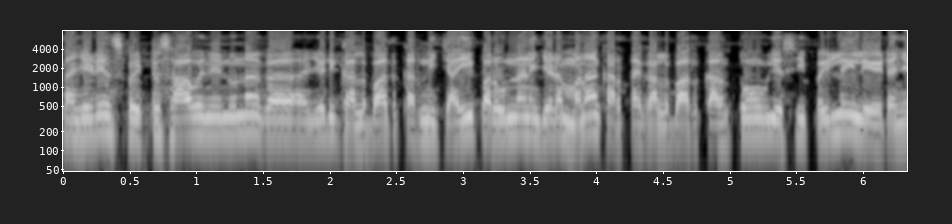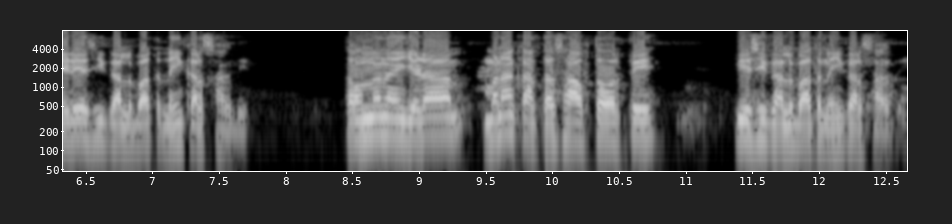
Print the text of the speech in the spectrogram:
ਤਾਂ ਜਿਹੜੇ ਇੰਸਪੈਕਟਰ ਸਾਹਿਬ ਨੇ ਉਹਨਾਂ ਨਾਲ ਜਿਹੜੀ ਗੱਲਬਾਤ ਕਰਨੀ ਚਾਹੀ ਪਰ ਉਹਨਾਂ ਨੇ ਜਿਹੜਾ ਮਨਾ ਕਰਤਾ ਗੱਲਬਾਤ ਕਰਨ ਤੋਂ ਵੀ ਅਸੀਂ ਪਹਿਲਾਂ ਹੀ ਲੇਟ ਆ ਜਿਹੜੇ ਅਸੀਂ ਗੱਲਬਾਤ ਨਹੀਂ ਕਰ ਸਕਦੇ। ਤਾਂ ਉਹਨਾਂ ਨੇ ਜਿਹੜਾ ਮਨਾ ਕਰਤਾ ਸਾਫ਼ ਤੌਰ ਤੇ ਵੀ ਅਸੀਂ ਗੱਲਬਾਤ ਨਹੀਂ ਕਰ ਸਕਦੇ।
